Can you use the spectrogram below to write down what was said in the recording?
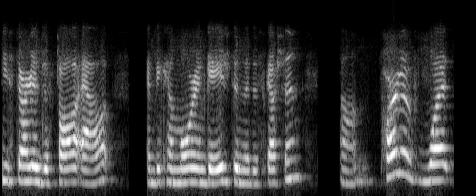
he started to thaw out and become more engaged in the discussion. Um, part of what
